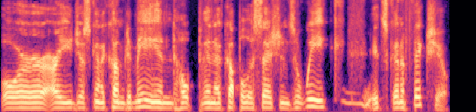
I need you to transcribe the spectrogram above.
Or are you just going to come to me and hope in a couple of sessions a week mm-hmm. it's going to fix you?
